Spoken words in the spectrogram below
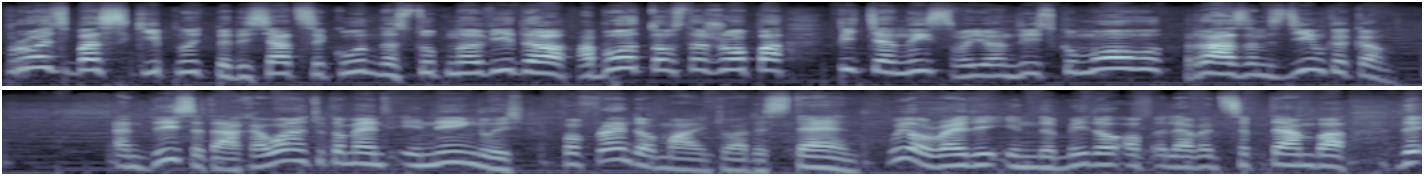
просьба скіпнуть 50 секунд наступного відео або товста жопа, підтяни свою англійську мову разом з Дімкаком. And this attack I wanted to comment in English for a friend of mine to understand. We already in the middle of 11th September. The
